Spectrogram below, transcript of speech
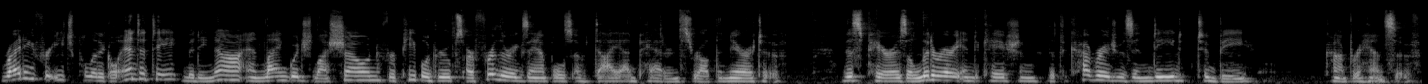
writing for each political entity, Medina, and language Lashon for people groups are further examples of dyad patterns throughout the narrative. This pair is a literary indication that the coverage was indeed to be comprehensive.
